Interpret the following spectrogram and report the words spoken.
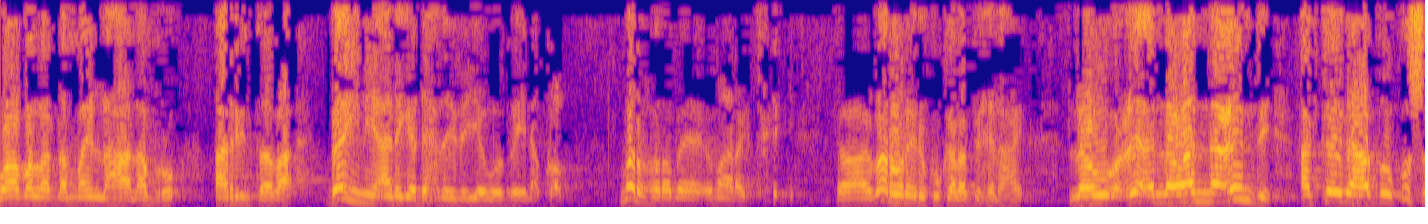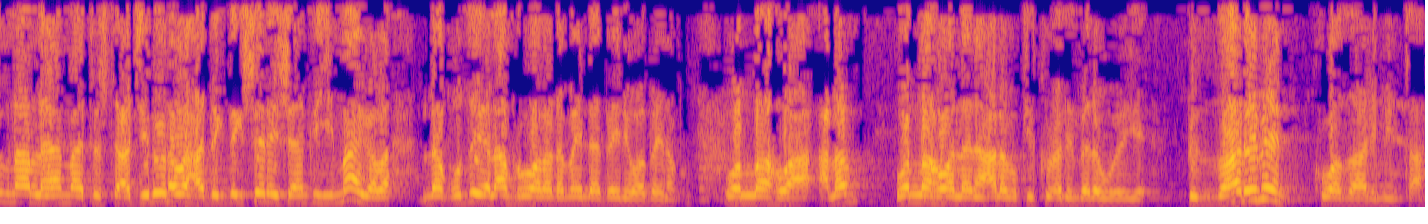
waaba la dhammayn lahaa alamru arrintaba baynii aniga dhexdayda iyo wa baynakum mar horeba maaragtay mar hore aynu ku kala bixi lahayn law ana cindii agtayda hadduu ku sugnaan lahaa ma tastacjiluuna waxaad degdegsanaysaan bihi maagaba laqudiya alamru waa la dhamayn lahaa bayni wa baynakum. Wallahu aclam wallahu alana aclamu kii ku celin badan weeye. Biaalimiin kuwa aalimiinta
